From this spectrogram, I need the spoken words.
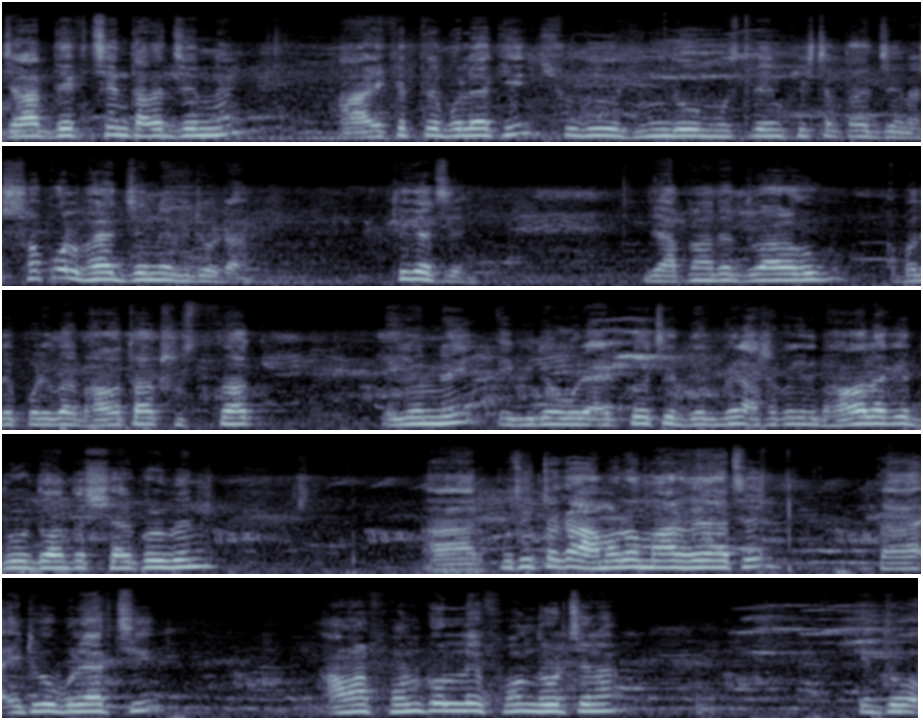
যারা দেখছেন তাদের জন্য। আর এক্ষেত্রে বলে রাখি, শুধু হিন্দু, মুসলিম, খ্রিস্টান তাদের জন্য সকল ভাইয়ের জন্য ভিডিওটা। ঠিক আছে? যে আপনাদের দোয়া হোক আপনাদের পরিবার ভালো থাক, সুস্থ থাক। এই জন্যেই এই ভিডিওগুলো অ্যাড করেছি, দেখবেন। আশা করি যদি ভালো লাগে, দূর দূরান্ত শেয়ার করবেন। আর প্রচুর টাকা আমারও মার হয়ে আছে। তা এটুকু বলে রাখছি, আমার ফোন করলে ফোন ধরছে না। কিন্তু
